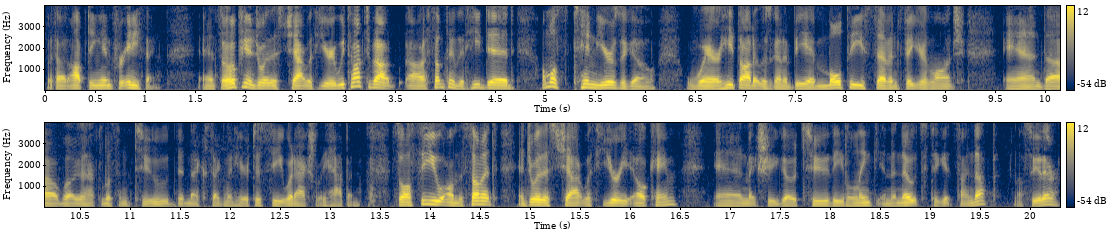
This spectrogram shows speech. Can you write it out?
without opting in for anything. And so I hope you enjoy this chat with Yuri. We talked about uh, something that he did almost 10 years ago where he thought it was going to be a multi seven figure launch. And uh, well, you'll have to listen to the next segment here to see what actually happened. So I'll see you on the summit. Enjoy this chat with Yuri Elkaim and make sure you go to the link in the notes to get signed up. I'll see you there.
